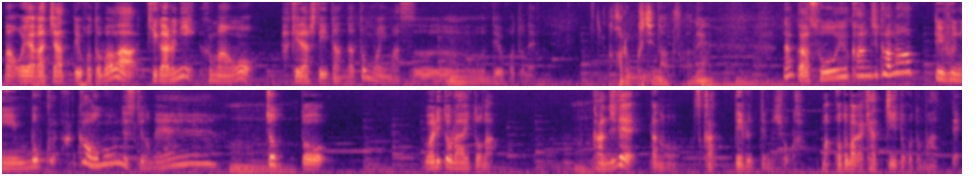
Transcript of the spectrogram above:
まあ、親ガチャっていう言葉は気軽に不満を吐き出していたんだと思います、ん。ということで。軽口なんですかね、なんかそういう感じかなっていうふうに僕なんか思うんですけどね。うん。ちょっと割とライトな感じであの使ってるっていうんでしょうか、まあ、言葉がキャッチーということもあって。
